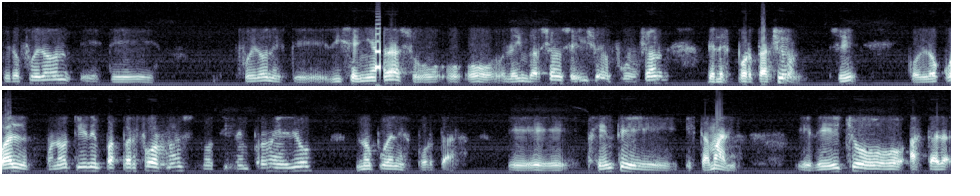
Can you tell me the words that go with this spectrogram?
pero fueron este, fueron este, diseñadas o, la inversión se hizo en función de la exportación, ¿sí? Con lo cual, como no tienen paz performance, no tienen promedio, no pueden exportar. Eh, gente está mal. Eh, de hecho, hasta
